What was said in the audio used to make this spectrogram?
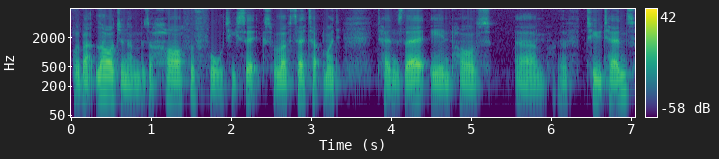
what about larger numbers? A half of 46. Well, I've set up my tens there in piles um, of two tens,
